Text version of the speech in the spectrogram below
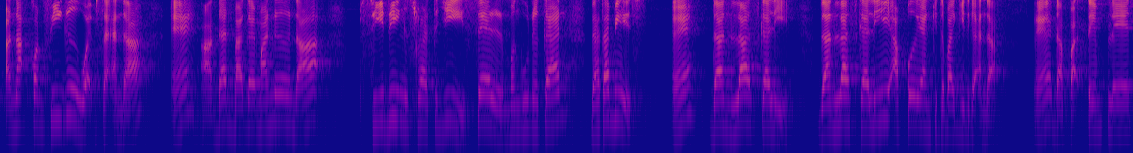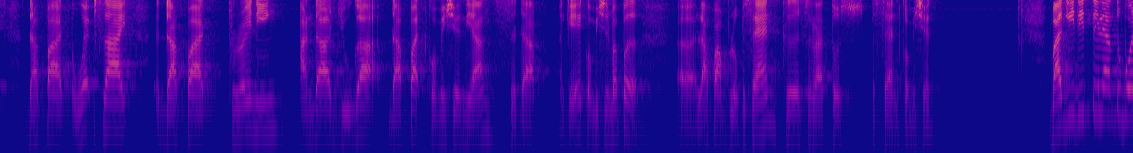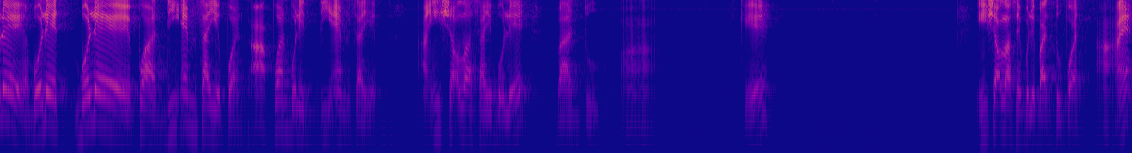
nak configure website anda eh? Ha, dan bagaimana nak seeding strategi sell menggunakan database. Eh? Dan last sekali. Dan last sekali apa yang kita bagi dekat anda? Eh? Dapat template dapat website dapat training anda juga dapat commission yang sedap. Okey commission berapa? Uh, 80% ke 100% commission bagi detail yang tu boleh. Boleh boleh puan DM saya puan. Ha, puan boleh DM saya. Ha, InsyaAllah saya boleh bantu. Ha. Okay. InsyaAllah saya boleh bantu puan. Ha, eh?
